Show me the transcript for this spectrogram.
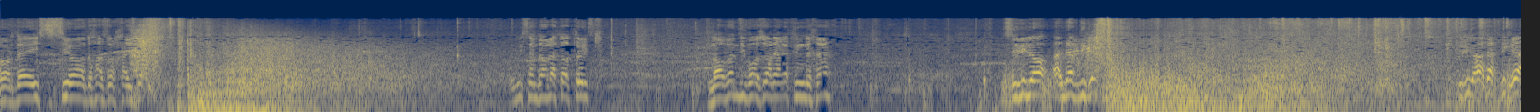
14 سیا 2018 ویسن دولت ترک ناوندی باجار عفرین دخه سیویلا هدف دیگه سیویلا هدف دیگه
